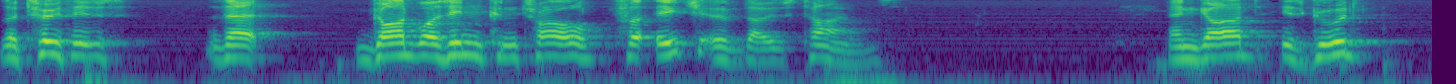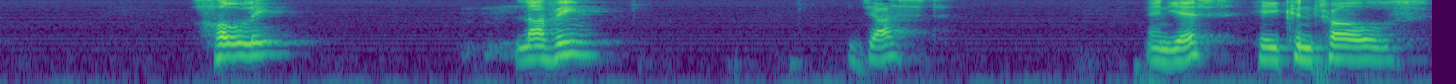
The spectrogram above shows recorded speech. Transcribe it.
The truth is that God was in control for each of those times. And God is good, holy, loving, just, and yes, He controls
